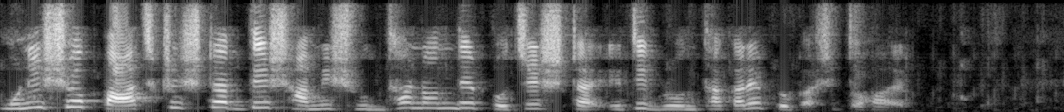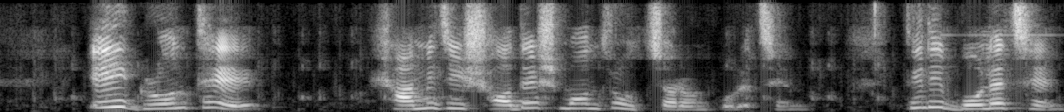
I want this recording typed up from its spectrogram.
উনিশশো পাঁচ খ্রিস্টাব্দে স্বামী শুদ্ধানন্দের প্রচেষ্টা এটি গ্রন্থাকারে প্রকাশিত হয়। এই গ্রন্থে স্বামীজি স্বদেশ মন্ত্র উচ্চারণ করেছেন। তিনি বলেছেন,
